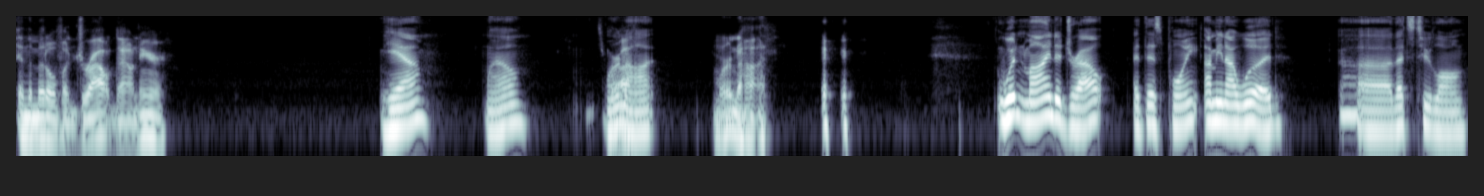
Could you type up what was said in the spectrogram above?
in the middle of a drought down here. Yeah. Well, It's we're rough. not. We're not. Wouldn't mind a drought at this point. I mean, I would. Uh, that's too long.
